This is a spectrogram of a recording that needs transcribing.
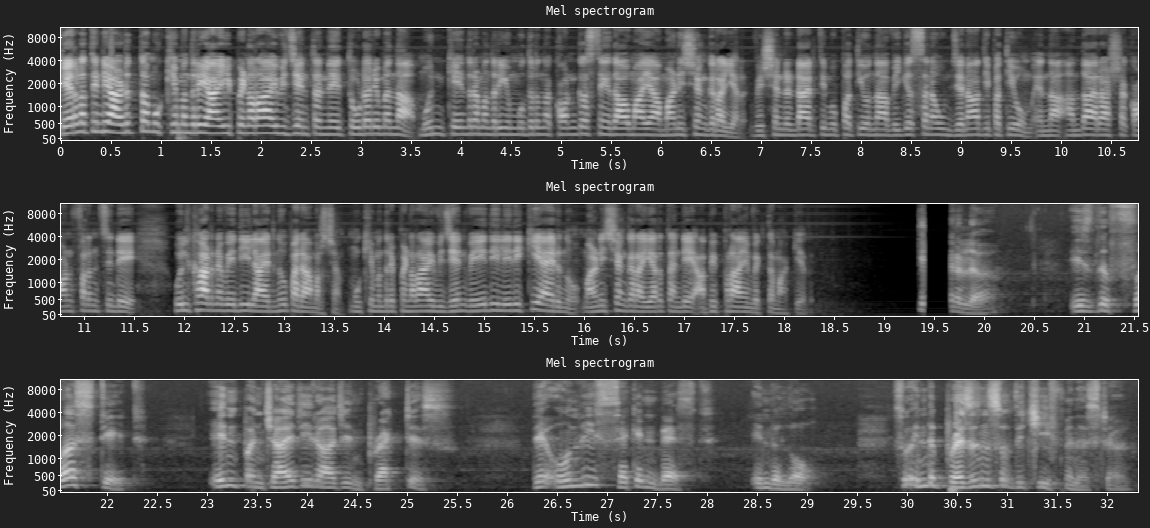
കേരളത്തിന്റെ അടുത്ത മുഖ്യമന്ത്രിയായി പിണറായി വിജയൻ തന്നെ തുടരുമെന്ന മുൻ കേന്ദ്രമന്ത്രിയും മുതിർന്ന കോൺഗ്രസ് നേതാവുമായ മണിശങ്കർ അയ്യർ വിഷൻ രണ്ടായിരത്തി മുപ്പത്തിയൊന്ന് വികസനവും ജനാധിപത്യവും എന്ന അന്താരാഷ്ട്ര കോൺഫറൻസിന്റെ ഉദ്ഘാടന വേദിയിലായിരുന്നു പരാമർശം മുഖ്യമന്ത്രി പിണറായി വിജയൻ വേദിയിലിരിക്കെയായിരുന്നു മണിശങ്കർ അയ്യർ തന്റെ അഭിപ്രായം വ്യക്തമാക്കിയത് Kerala is the first state in Panchayati Raj in practice. They're only second best in the law. So, in the presence of the Chief Minister,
